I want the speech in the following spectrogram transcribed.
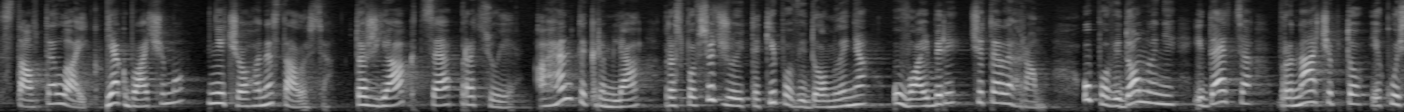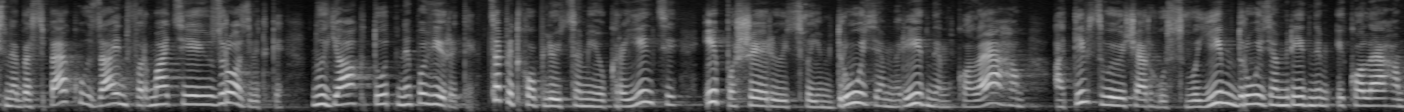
ставте лайк. Як бачимо, нічого не сталося. Тож як це працює? Агенти Кремля розповсюджують такі повідомлення у Вайбері чи Телеграм. У повідомленні йдеться про начебто якусь небезпеку за інформацією з розвідки. Ну як тут не повірити? Це підхоплюють самі українці і поширюють своїм друзям, рідним, колегам, а ті, в свою чергу, своїм друзям, рідним і колегам.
